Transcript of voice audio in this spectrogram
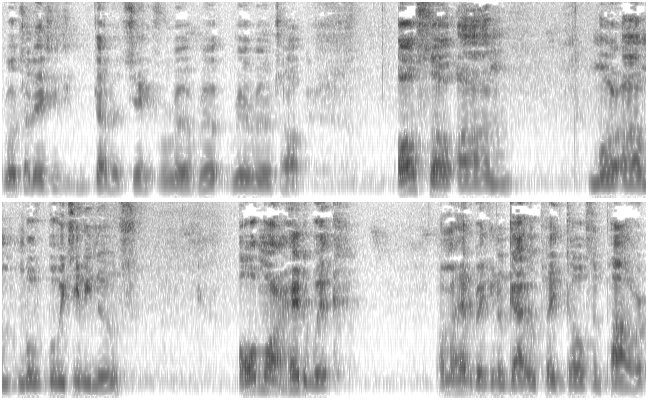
Real talk. Jade for real. Real real real talk. Also, um, more um movie TV news. Omari Hardwick, Omari Hardwick, the guy who played Ghost in Power,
